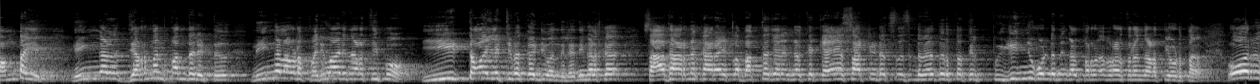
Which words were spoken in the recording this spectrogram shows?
പമ്പയിൽ നിങ്ങൾ ജർമ്മൻ പന്തലിട്ട് നിങ്ങൾ അവിടെ പരിപാടി നടത്തിയപ്പോ ഈ ടോയ്ലറ്റ് വെക്കേണ്ടി വന്നില്ലേ? നിങ്ങൾക്ക് സാധാരണക്കാരായിട്ടുള്ള ഭക്തജനങ്ങൾക്ക് കെ എസ് ആർ ടിയുടെ നേതൃത്വത്തിൽ പിഴിഞ്ഞുകൊണ്ട് നിങ്ങൾ പ്രവർത്തനം നടത്തി നടത്തിയെടുത്ത് ഓരോ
